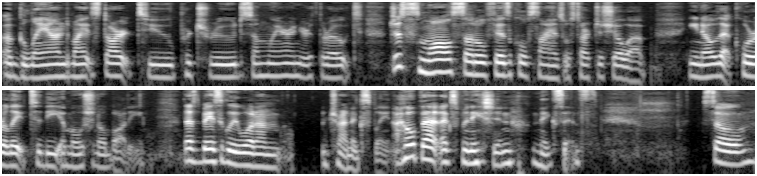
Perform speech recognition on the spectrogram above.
a gland might start to protrude somewhere in your throat. Just small, subtle physical signs will start to show up, you know, that correlate to the emotional body. That's basically what I'm trying to explain. I hope that explanation makes sense. So,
